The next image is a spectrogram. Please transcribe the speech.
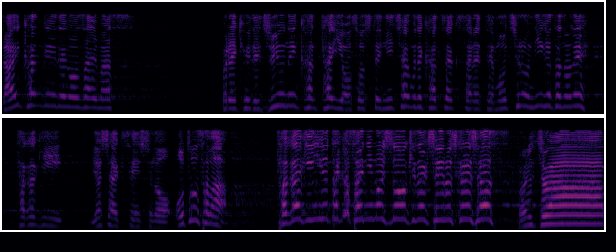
大歓迎でございます。プロ野球で14年間太陽、そして日ハムで活躍されて、もちろん新潟のね、高木義明選手のお父様、高木豊さんにもう一度大きな拍手をよろしくお願いします。こんにちは。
